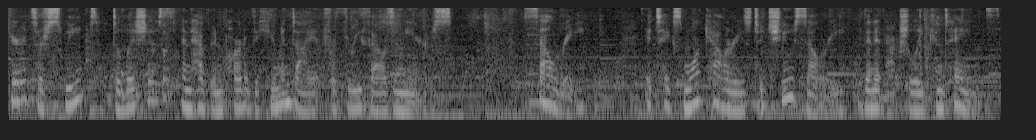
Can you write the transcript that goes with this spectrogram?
Carrots are sweet, delicious, and have been part of the human diet for 3,000 years. Celery. It takes more calories to chew celery than it actually contains.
